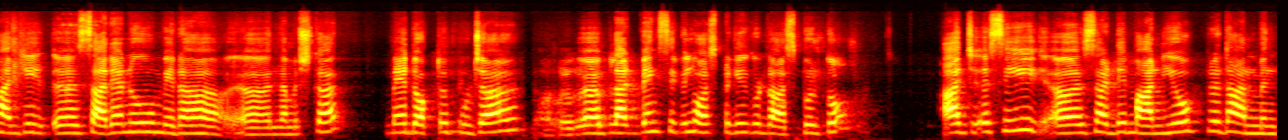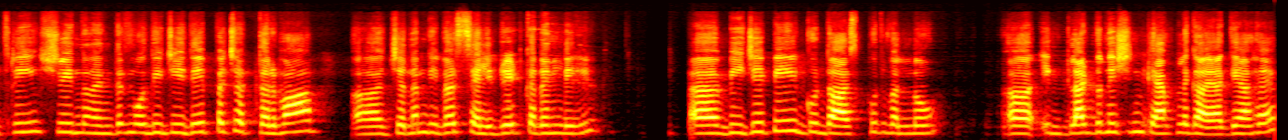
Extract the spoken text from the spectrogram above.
ਹਾਂਜੀ ਸਾਰਿਆਂ ਨੂੰ ਮੇਰਾ ਨਮਸਕਾਰ। ਮੈਂ doctor Pooja blood bank civil hospital Gurdaspur ਤੋਂ। ਅੱਜ ਅਸੀਂ ਸਾਡੇ ਮਾਨਯੋਗ ਪ੍ਰਧਾਨ ਮੰਤਰੀ ਸ਼੍ਰੀ ਨਰਿੰਦਰ ਮੋਦੀ ਜੀ ਦੇ 75ਵਾਂ ਜਨਮ ਦਿਵਸ ਸੈਲੀਬ੍ਰੇਟ ਕਰਨ ਲਈ ਬੀਜੇਪੀ ਗੁਰਦਾਸਪੁਰ ਵੱਲੋਂ ਇੱਕ ਬਲੱਡ ਡੋਨੇਸ਼ਨ ਕੈਂਪ ਲਗਾਇਆ ਗਿਆ ਹੈ।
